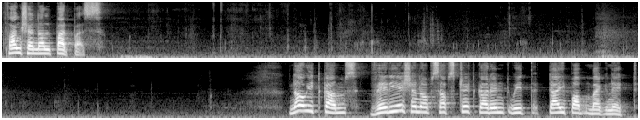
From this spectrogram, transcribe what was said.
functional purpose. Now, it comes variation of substrate current with type of magnet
